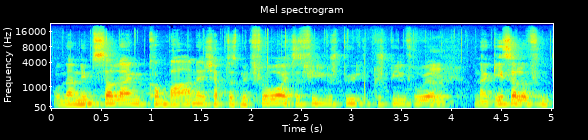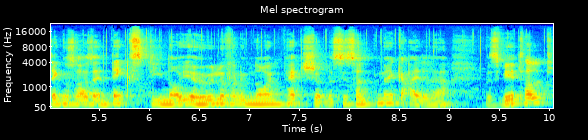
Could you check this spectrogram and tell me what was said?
Und dann nimmst du halt einen Kompane, ich habe das mit Flo, ich das viel gespielt, gespielt früher. Mhm. Und dann gehst du halt auf eine Entdeckungsreise, entdeckst die neue Höhle von dem neuen Patch. Und das ist halt immer geil. Ja. Es wird halt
